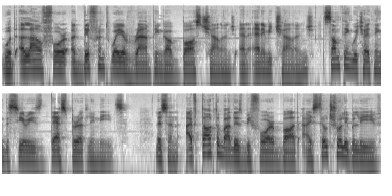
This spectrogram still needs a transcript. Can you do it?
would allow for a different way of ramping up boss challenge and enemy challenge, something which I think the series desperately needs. Listen, I've talked about this before, but I still truly believe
